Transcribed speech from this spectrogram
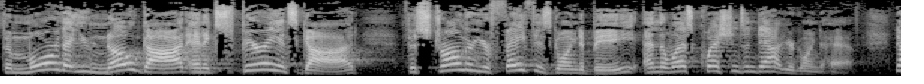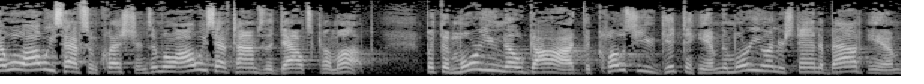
the more that you know God and experience God, the stronger your faith is going to be and the less questions and doubt you're going to have. Now, we'll always have some questions and we'll always have times the doubts come up. But the more you know God, the closer you get to Him, the more you understand about Him,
